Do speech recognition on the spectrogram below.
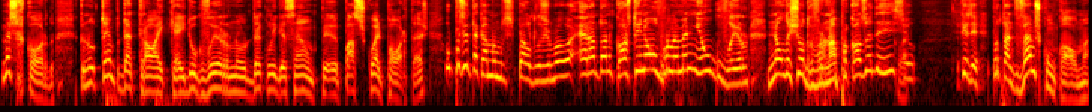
Mas recordo que no tempo da Troika e do governo da coligação Passos Coelho Portas, o Presidente da Câmara Municipal de Lisboa era António Costa e não houve problema nenhum. O governo não deixou de governar por causa disso. Claro. Quer dizer, portanto, vamos com calma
